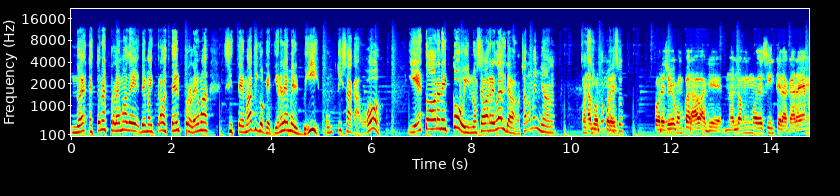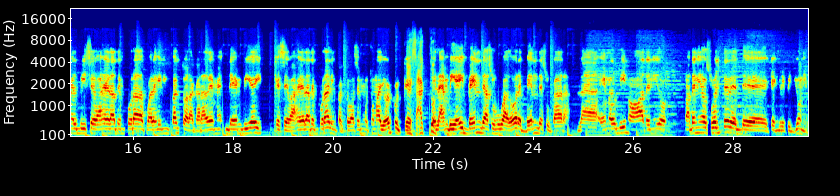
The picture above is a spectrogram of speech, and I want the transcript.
no esto no es problema de, de este es el problema sistemático que tiene el MLB. Punto y se acabó. Y esto ahora en el COVID no se va a arreglar de la noche a la mañana. por, eso. por eso yo comparaba que no es lo mismo decir que la cara de MLB se baje de la temporada, cuál es el impacto a la cara de, de NBA que se baje de la temporada, el impacto va a ser mucho mayor porque la NBA vende a sus jugadores, vende su cara. La MLB no ha tenido, no ha tenido suerte desde Ken Griffith Jr.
